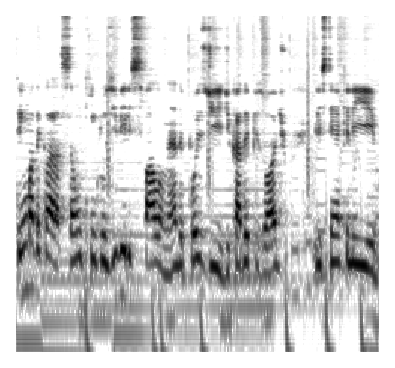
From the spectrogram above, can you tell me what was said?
tem uma declaração que, inclusive, eles falam, né? Depois de, de cada episódio, eles têm aquele,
